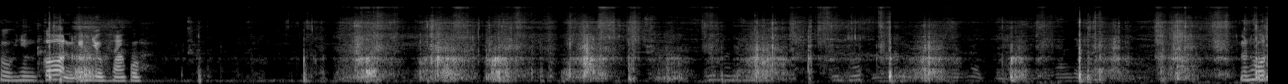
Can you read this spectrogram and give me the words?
โอ้ยังก้อนกันอยู่ทางผู้มันหด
